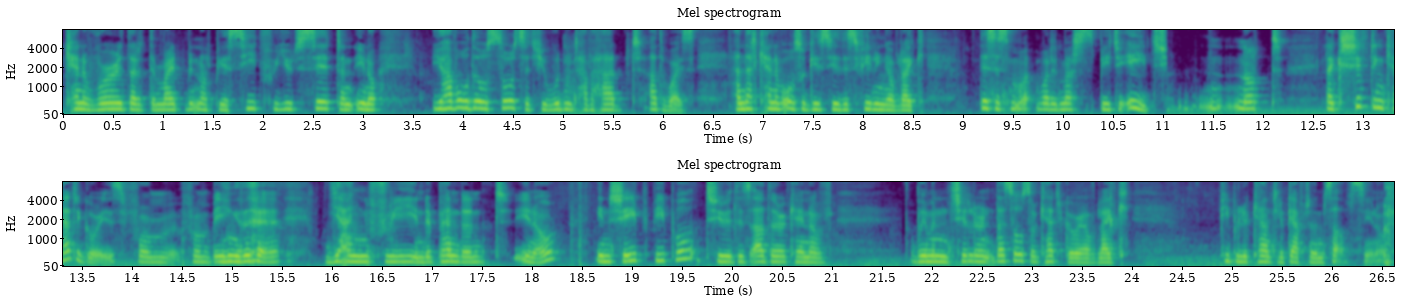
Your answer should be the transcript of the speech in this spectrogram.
kind of worried that there might not be a seat for you to sit and you know you have all those thoughts that you wouldn't have had otherwise. And that kind of also gives you this feeling of like this is what it must be to age. Not like shifting categories from from being the young free independent you know in shape people to this other kind of women and children. That's also a category of like people who can't look after themselves you know.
